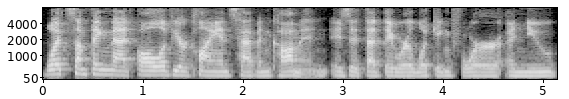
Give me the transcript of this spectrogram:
what's something that all of your clients have in common? Is it that they were looking for a new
